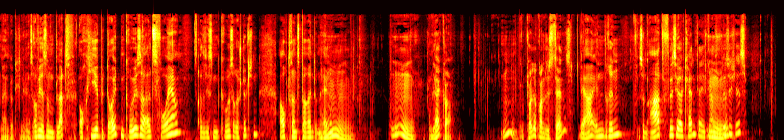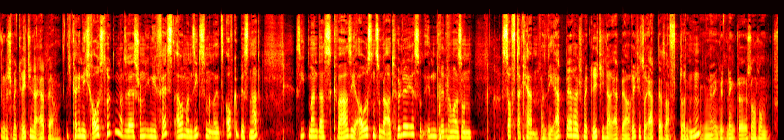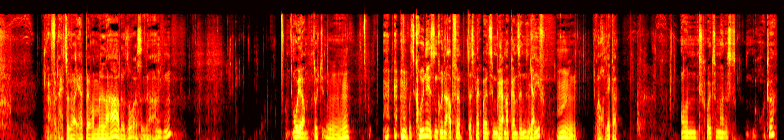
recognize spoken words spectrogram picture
Nein, deutlich eine Ist Erdbeere. auch wieder so ein Blatt, auch hier bedeutend größer als vorher. Also die sind größere Stückchen, auch transparent und hell. Mm, lecker. Tolle Konsistenz. Ja, innen drin so eine Art flüssiger Kern, der nicht ganz flüssig ist. Das schmeckt richtig nach Erdbeeren. Ich kann ihn nicht rausdrücken, also der ist schon irgendwie fest, aber man sieht es, wenn man jetzt aufgebissen hat, sieht man, dass quasi außen so eine Art Hülle ist und innen drin nochmal so ein softer Kern. Also die Erdbeere schmeckt richtig nach Erdbeere. Richtig so Erdbeersaft drin. Ich irgendwie denke, da ist noch so ein, ja, vielleicht sogar Erdbeermarmelade, sowas in der Art. Oh ja, durch die, Das Grüne ist ein grüner Apfel, das merkt man jetzt im Ja. Geschmack ganz intensiv. Mm, auch lecker. Und jetzt mal das Rote.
